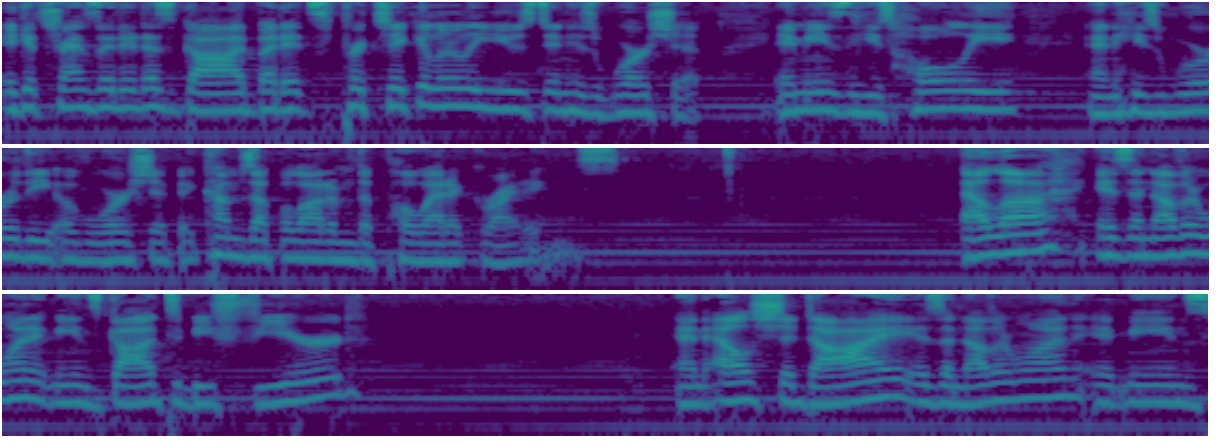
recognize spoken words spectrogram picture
it gets translated as God, but it's particularly used in his worship. It means that he's holy and he's worthy of worship. It comes up a lot in the poetic writings. Elah is another one. It means God to be feared. And El Shaddai is another one. It means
